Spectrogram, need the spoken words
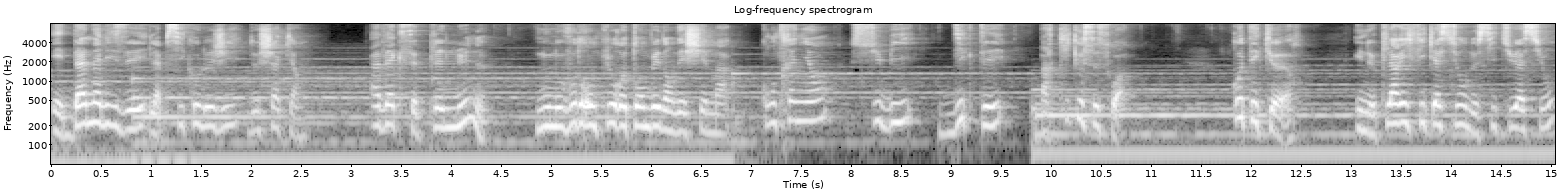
et d'analyser la psychologie de chacun. Avec cette pleine lune, nous ne voudrons plus retomber dans des schémas contraignants, subis, dictés par qui que ce soit. Côté cœur, une clarification de situation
